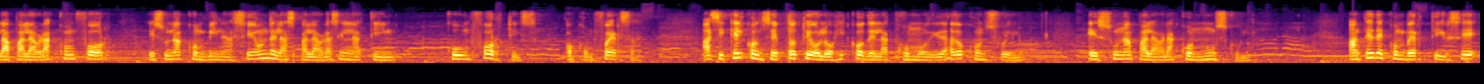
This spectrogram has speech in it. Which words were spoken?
la palabra confort es una combinación de las palabras en latín cum fortis o con fuerza. Así que el concepto teológico de la comodidad o consuelo es una palabra con músculo. Antes de convertirse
